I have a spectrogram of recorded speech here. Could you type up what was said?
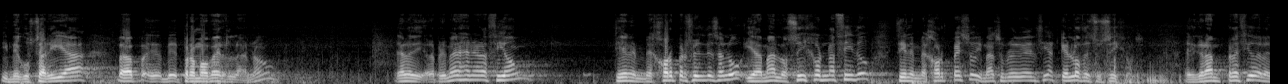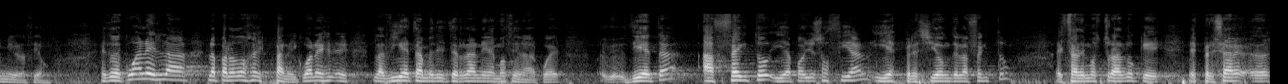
y me gustaría eh, eh, promoverla, ¿no? Ya le digo, la primera generación tiene mejor perfil de salud y además los hijos nacidos tienen mejor peso y más supervivencia que los de sus hijos. El gran precio de la inmigración. Entonces, ¿cuál es la, paradoja hispana y cuál es eh, la dieta mediterránea emocional? Pues dieta, afecto y apoyo social y expresión del afecto Está demostrado que expresar eh,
